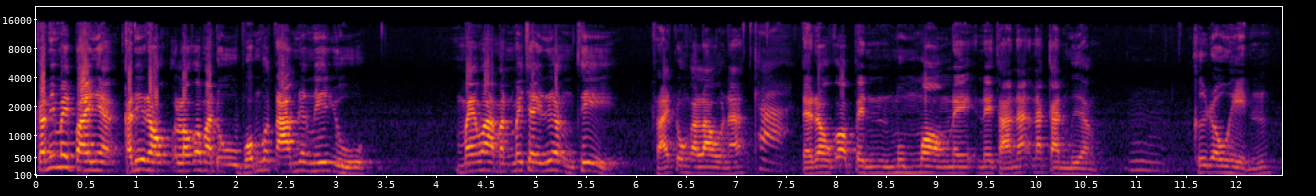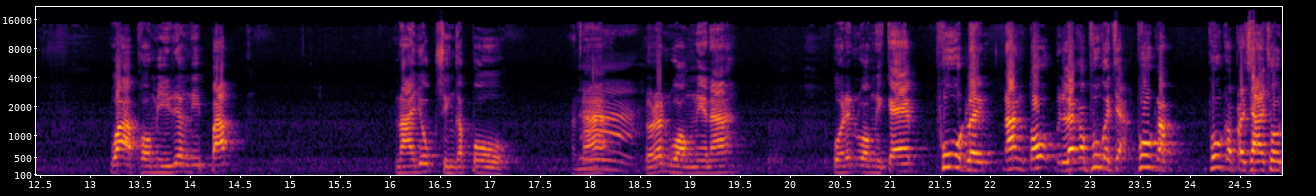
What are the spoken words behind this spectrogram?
คราวนี้ไม่ไปเนี่ยคราวนี้เราเราก็มาดู ผมก็ตามเรื่องนี้อยู่ แม้ว่ามันไม่ใช่เรื่องที่สายตรงกับเรานะค่ะแต่เราก็เป็นมุมมองในในฐานะนักการเมืองอืมคือเราเห็นว่าพอมีเรื่องนี้ปั๊บนายกสิงคโปร์ นะอ่าโรนัลด์วองเนี่ยนะโรนัลด์วองนี่แกพูดเลยนั่งโต๊ะแล้วก็พูดกับจะพูดกับพูดกับประชาชน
